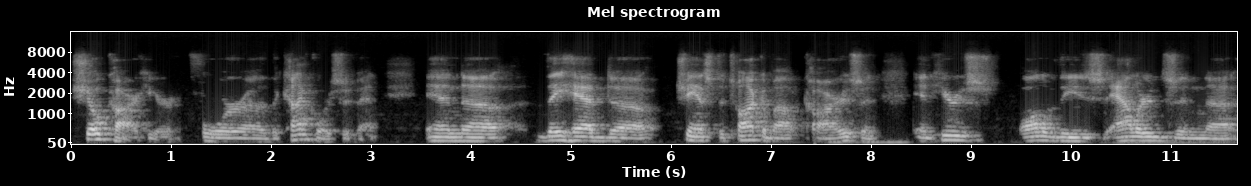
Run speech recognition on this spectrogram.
show car here for uh, the concourse event, and uh, they had a uh, chance to talk about cars and and here's all of these Allards and uh,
